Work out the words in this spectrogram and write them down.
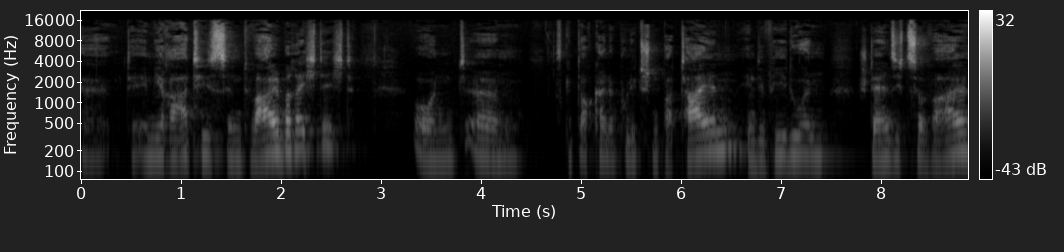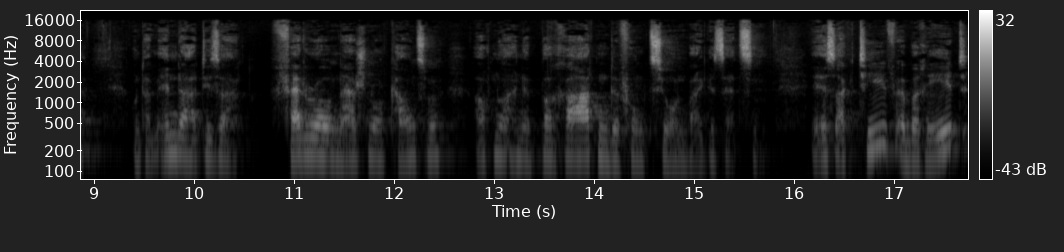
äh, der Emiratis sind wahlberechtigt. Und ähm, es gibt auch keine politischen Parteien, Individuen stellen sich zur Wahl und am Ende hat dieser Federal National Council auch nur eine beratende Funktion bei Gesetzen. Er ist aktiv, er berät,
